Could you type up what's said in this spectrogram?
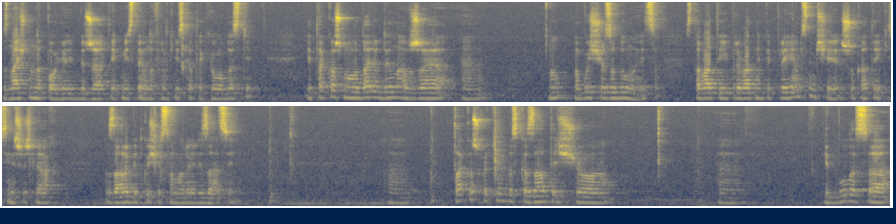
значно наповнюють бюджет як міста Івано-Франківська, так і області. І також молода людина вже, ну, мабуть, що задумується, ставати і приватним підприємцем чи шукати якийсь інший шлях заробітку чи самореалізації. Також хотів би сказати, що е, відбулася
